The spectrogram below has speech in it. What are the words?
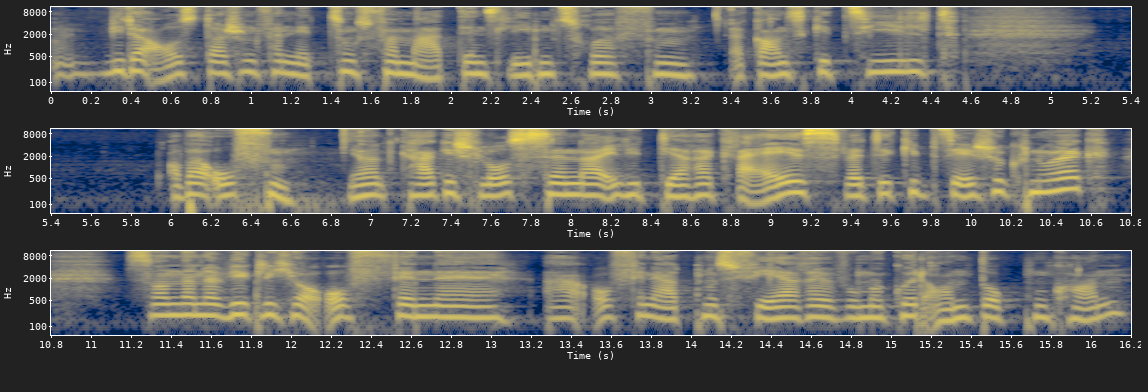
wieder Austausch und Vernetzungsformate ins Leben zu rufen, ganz gezielt, aber offen. Ja, kein geschlossener, elitärer Kreis, weil die gibt's eh schon genug, sondern eine wirklich eine offene, eine offene Atmosphäre, wo man gut andocken kann.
